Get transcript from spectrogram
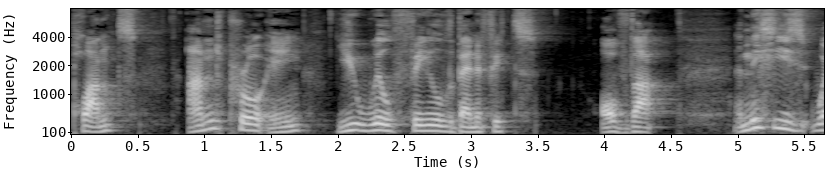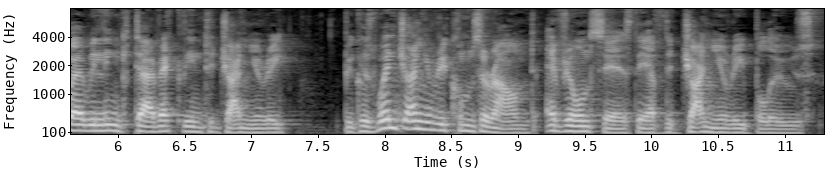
plants, and protein, you will feel the benefits of that. And this is where we link directly into January, because when January comes around, everyone says they have the January blues.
